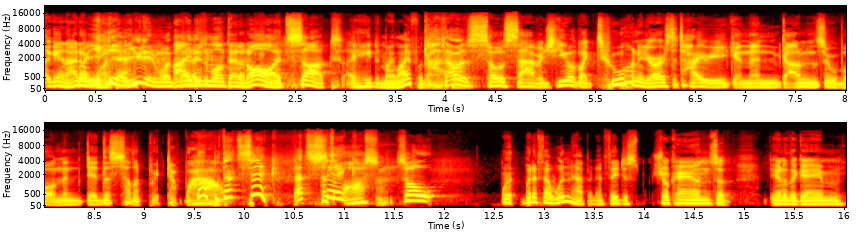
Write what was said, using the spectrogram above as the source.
Again, I don't Well, want. yeah, that. you didn't want I didn't want that at all. It sucked. I hated my life with that. God, that happened. was so savage. He gave up like 200 yards to Tyreek, and then got him in the Super Bowl, and then did the celebrate. Wow, No, but that's sick. That's That's sick. awesome. So, but if that wouldn't happen, if they just shook hands at the end of the game,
